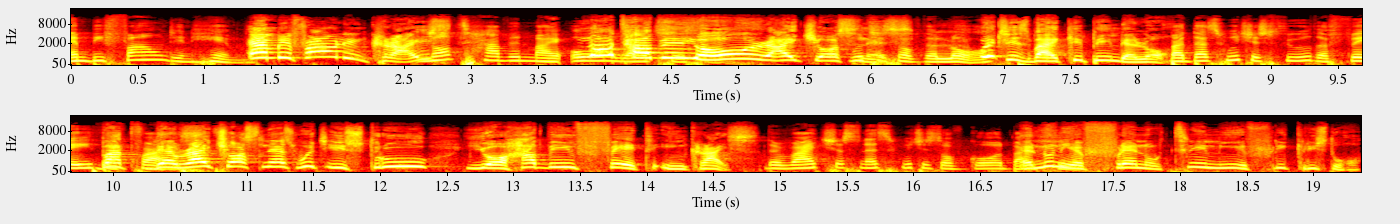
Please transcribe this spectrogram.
and be found in him, and be found in Christ, not having my own not having your own righteousness, which is of the law, which is by keeping the law, but that which is through the faith but of Christ. the righteousness which is through your having faith in Christ. the righteousness which is of God by faith. yɛfrɛ no tenenee ɛfiri kristo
